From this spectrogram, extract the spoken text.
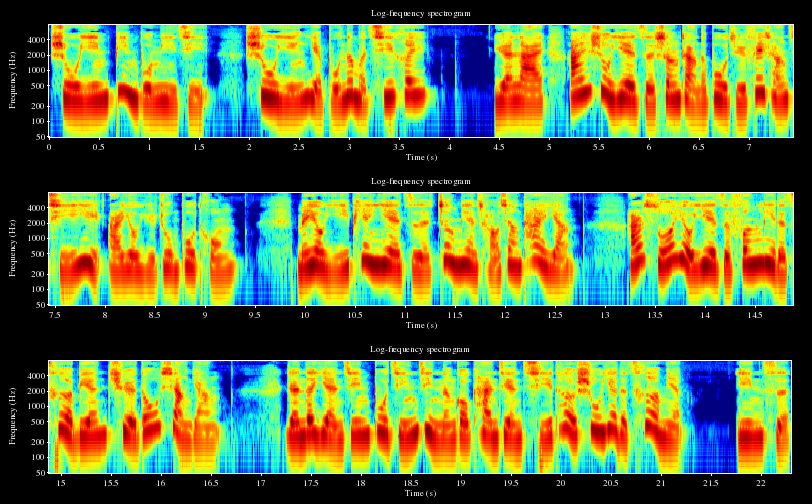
树荫并不密集，树影也不那么漆黑。原来桉树叶子生长的布局非常奇异而又与众不同。没有一片叶子正面朝向太阳，而所有叶子锋利的侧边却都向阳。人的眼睛不仅仅能够看见奇特树叶的侧面，因此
